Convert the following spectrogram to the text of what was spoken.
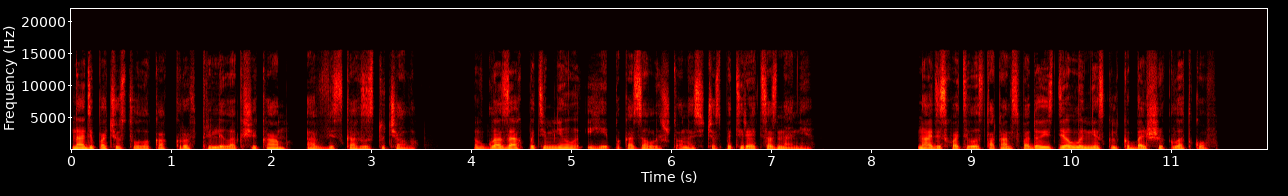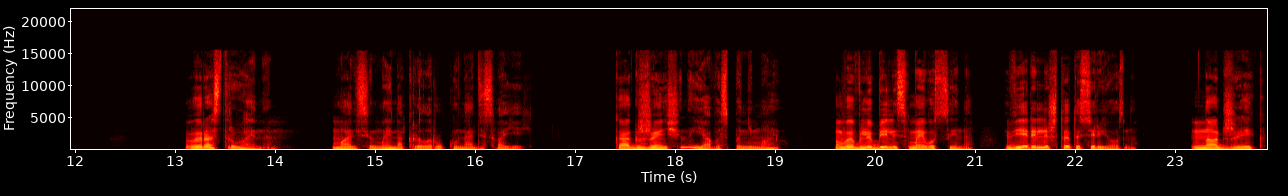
Надя почувствовала, как кровь прилила к щекам, а в висках застучала. В глазах потемнело, и ей показалось, что она сейчас потеряет сознание. Надя схватила стакан с водой и сделала несколько больших глотков. «Вы расстроены», Мансин Мэй накрыла руку Нади своей. Как женщина я вас понимаю. Вы влюбились в моего сына, верили, что это серьезно. Но Джейк...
